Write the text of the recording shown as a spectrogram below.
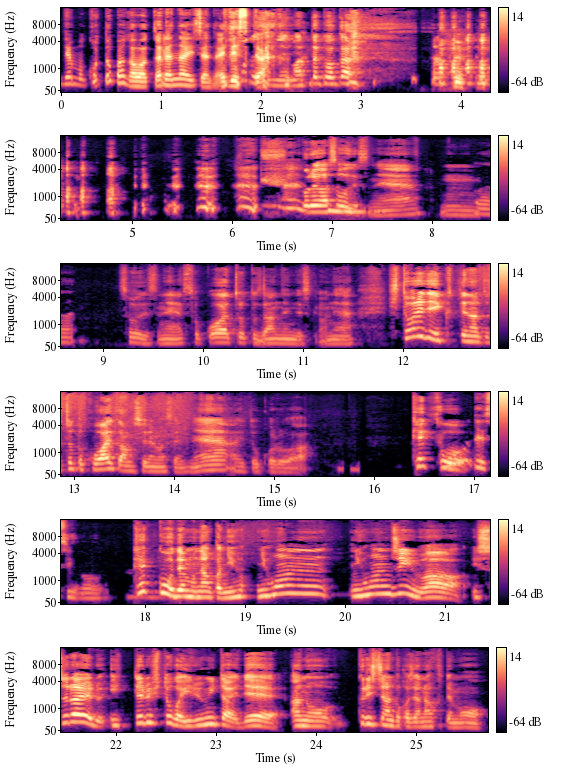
でも言葉がわからないじゃないですか。すね、全くわからない。それはそうですね。そうですね。そこはちょっと残念ですけどね。一人で行くってなるとちょっと怖いかもしれませんね。ああいうところは。結構そう、ですよ。結構でもなんかに日本、日本人はイスラエル行ってる人がいるみたいで、あの、クリスチャンとかじゃなくても、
